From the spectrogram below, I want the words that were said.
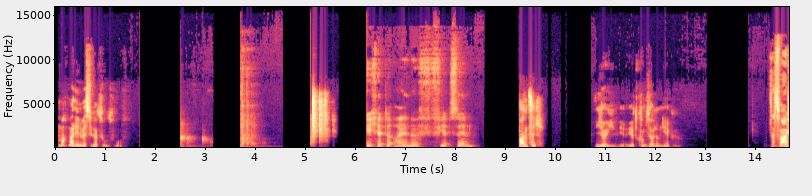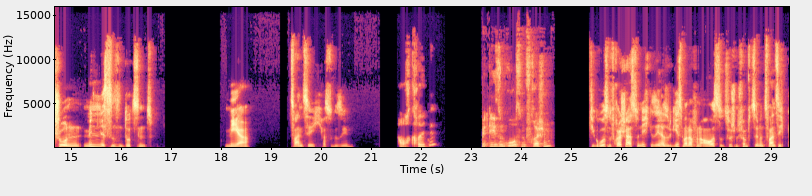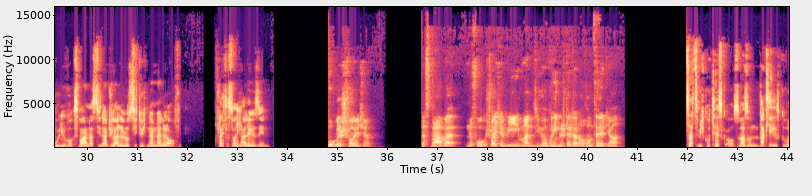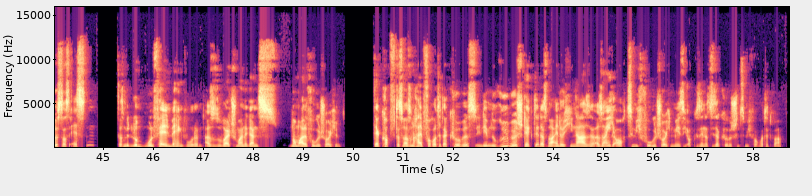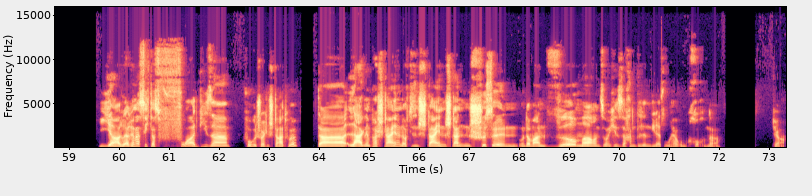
Mach mal einen Investigationswurf. Ich hätte eine 14. 20. Ja, ja, ja, jetzt kommen sie alle um die Ecke. Das war schon mindestens ein Dutzend. Mehr. 20, hast du gesehen? Auch Kröten? Mit diesen großen Fröschen? Die großen Frösche hast du nicht gesehen, also du gehst mal davon aus, so zwischen 15 und 20 Bullywuchs waren das. Die sind natürlich alle lustig durcheinander gelaufen. Vielleicht hast du auch nicht alle gesehen. Vogelscheuche. Das war aber eine Vogelscheuche, wie man sie irgendwo hingestellt hat, auch im Feld, ja? Sah ziemlich grotesk aus. War so ein wackeliges Gerüst aus Ästen, das mit Lumpen und Fellen behängt wurde. Also soweit schon mal eine ganz normale Vogelscheuche. Der Kopf, das war so ein halb verrotteter Kürbis, in dem eine Rübe steckte, das war eindeutig die Nase. Also eigentlich auch ziemlich vogelscheuchenmäßig, abgesehen, dass dieser Kürbis schon ziemlich verrottet war. Ja, du erinnerst dich, dass vor dieser Vogelscheuchenstatue Da lagen ein paar Steine und auf diesen Steinen standen Schüsseln und da waren Würmer und solche Sachen drin, die da so herumkrochen da. Tja.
